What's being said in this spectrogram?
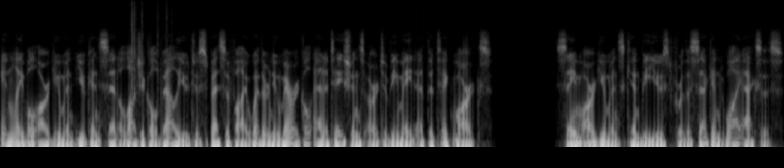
In label argument you can set a logical value to specify whether numerical annotations are to be made at the tick marks. Same arguments can be used for the second y-axis.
